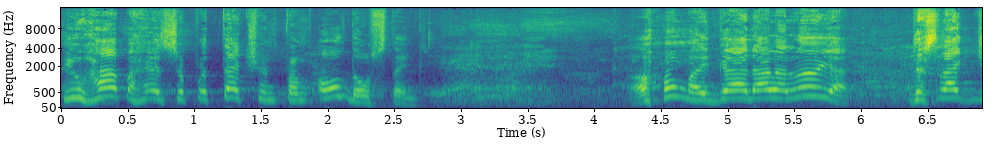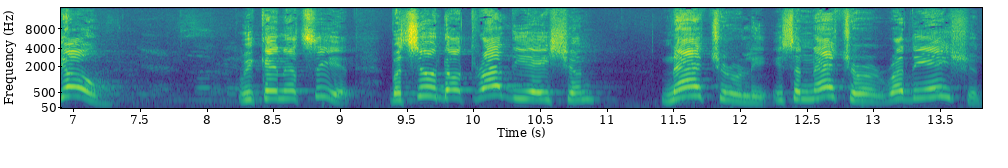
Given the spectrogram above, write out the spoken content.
you have a hedge of protection from all those things. Oh my God, hallelujah. Just like Job. We cannot see it. But so that radiation naturally is a natural radiation.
